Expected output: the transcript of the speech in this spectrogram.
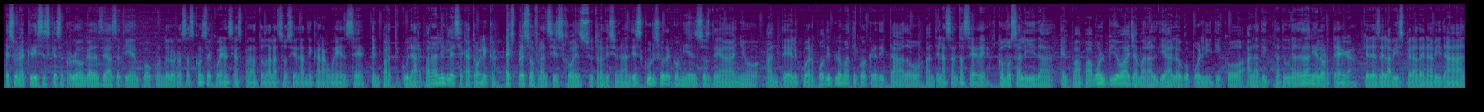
Es una crisis que se prolonga desde hace tiempo con dolorosas consecuencias para toda la sociedad nicaragüense, en particular para la Iglesia Católica, expresó Francisco en su tradicional discurso de comienzos de año ante el cuerpo diplomático acreditado ante la Santa Sede. Como salida, el Papa volvió a llamar al diálogo político a la dictadura de Daniel Ortega, que desde la víspera de Navidad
